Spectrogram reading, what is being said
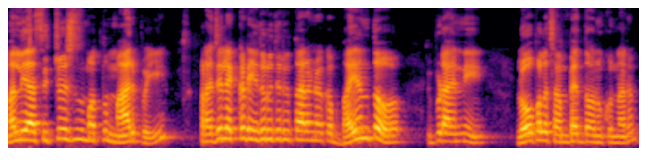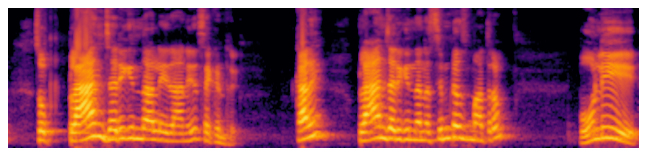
మళ్ళీ ఆ సిచ్యువేషన్స్ మొత్తం మారిపోయి ప్రజలు ఎక్కడ ఎదురు తిరుగుతారనే ఒక భయంతో ఇప్పుడు ఆయన్ని లోపల చంపేద్దాం అనుకున్నారు. సో ప్లాన్ జరిగిందా లేదా అనేది సెకండరీ కానీ ప్లాన్ జరిగిందన్న సిమ్టమ్స్ మాత్రం ఓన్లీ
